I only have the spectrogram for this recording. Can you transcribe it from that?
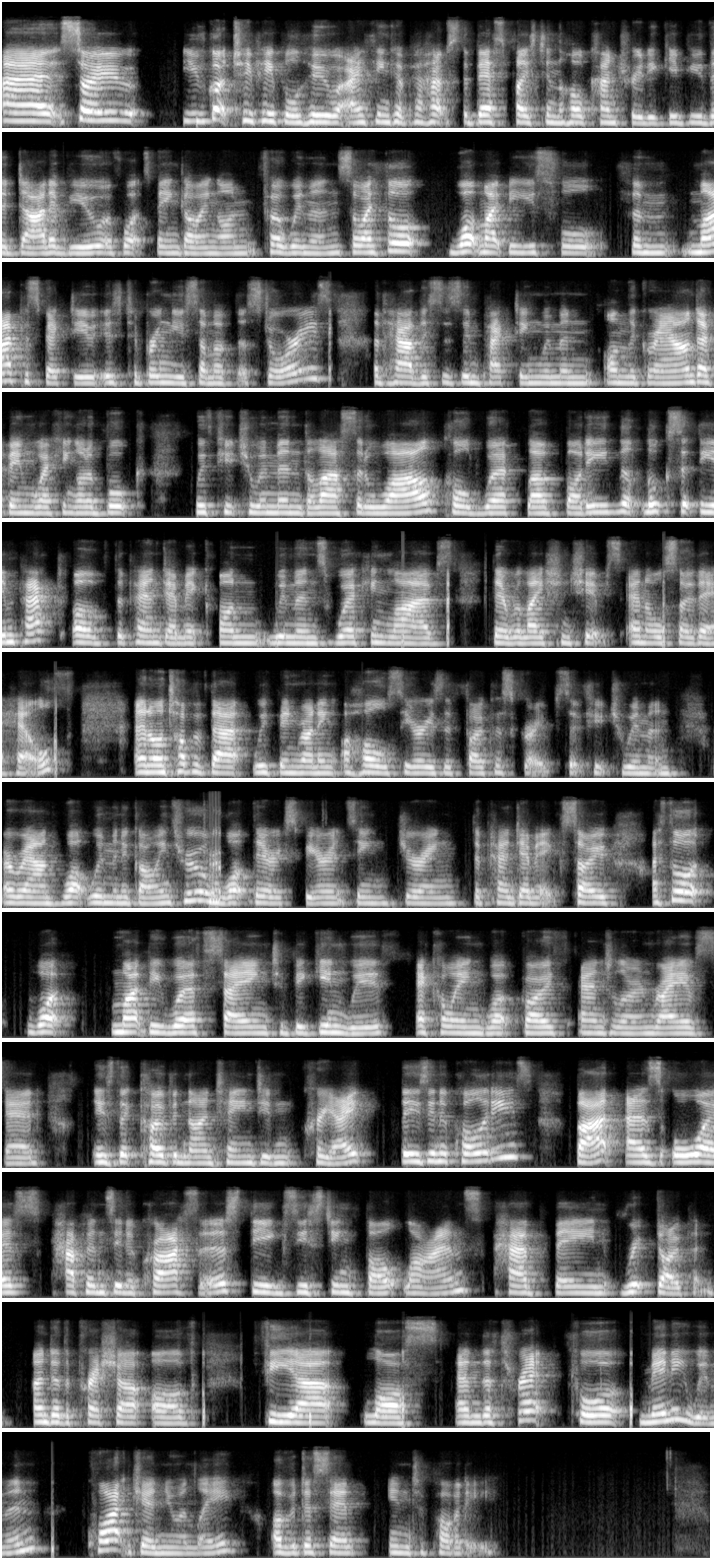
Uh, so you've got two people who I think are perhaps the best placed in the whole country to give you the data view of what's been going on for women. So I thought what might be useful from my perspective is to bring you some of the stories of how this is impacting women on the ground. I've been working on a book with Future Women the last little while called Work, Love, Body that looks at the impact of the pandemic on women's working lives, their relationships, and also their health. And on top of that, we've been running a whole series of focus groups at Future Women around what women are going through and what they're experiencing during the pandemic. So I thought what might be worth saying to begin with, echoing what both Angela and Rae have said, is that COVID 19 didn't create these inequalities. But as always happens in a crisis, the existing fault lines have been ripped open under the pressure of fear, loss, and the threat for many women, quite genuinely, of a descent into poverty.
